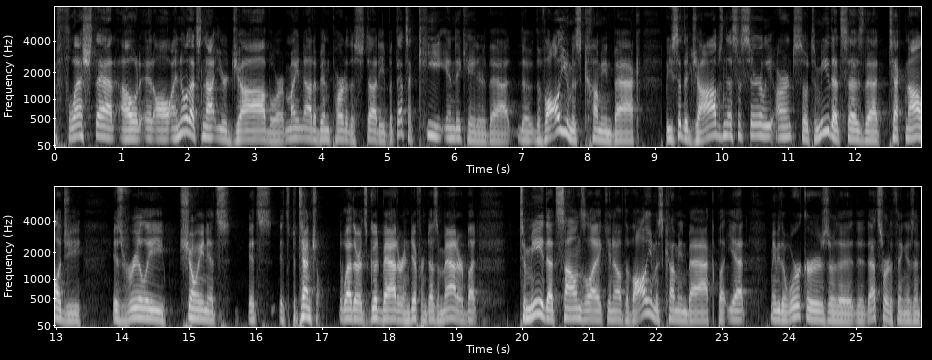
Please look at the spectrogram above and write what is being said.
flesh that out at all? I know that's not your job or it might not have been part of the study, but that's a key indicator that the, the volume is coming back. But you said the jobs necessarily aren't. So to me, that says that technology is really showing its its its potential. Whether it's good, bad, or indifferent doesn't matter. But to me, that sounds like you know if the volume is coming back, but yet maybe the workers or the, the that sort of thing isn't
